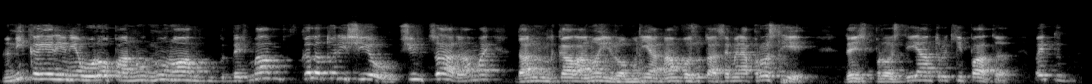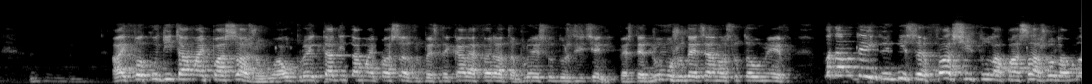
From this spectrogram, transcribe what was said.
în nicăieri în Europa, nu, nu, nu am. Deci m-am călătorit și eu, și în țară, am mai, dar ca la noi în România n-am văzut asemenea prostie. Deci prostia întruchipată. Păi, ai făcut dita mai pasajul, au proiectat dita mai pasajul peste calea ferată, proiectul Durziceni, peste drumul județean 101F. Bă, dar nu te-ai gândit să faci și tu la pasajul ăla? Bă,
